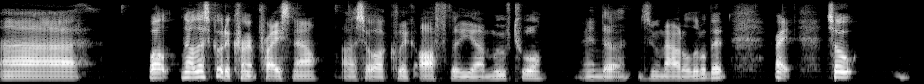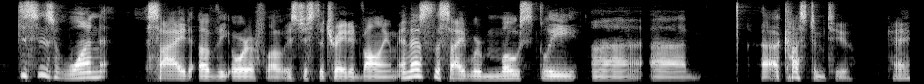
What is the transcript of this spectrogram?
well, now let's go to current price now. so I'll click off the move tool and zoom out a little bit. All right, so this is one side of the order flow is just the traded volume. And that's the side we're mostly uh, uh, accustomed to, okay?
